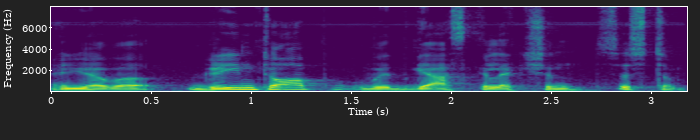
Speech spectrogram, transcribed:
and you have a green top with gas collection system.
